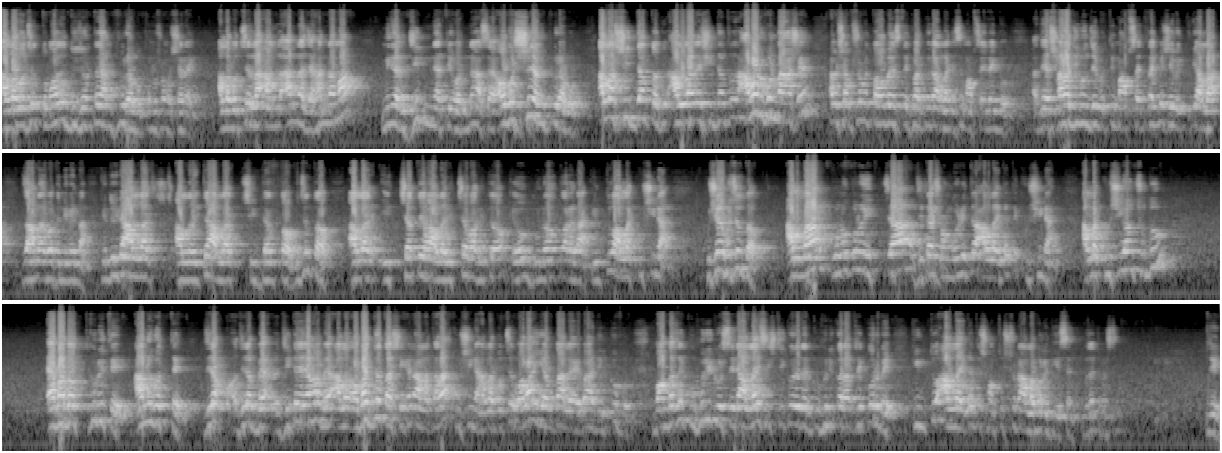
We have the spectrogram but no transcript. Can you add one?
আল্লাহ বলছে, তোমাদের দুজনটা আমি পুরাবো কোনো সমস্যা নাই। আল্লাহ বলছে আল্লাহ আন্না জাহান্নামা মিনাল জিন্নাতি ওয়ান নাস অবশ্যই আমি পুরাবো আল্লাহর সিদ্ধান্ত আল্লাহর সিদ্ধান্ত আমার উপর না আসে, আমি সবসময় তবে ইস্তেগফার করে আল্লাহর কাছে মাপ রাখব। সারা জীবন যে ব্যক্তি মাপ থাকবে সেই ব্যক্তিকে আল্লাহ জাহান্নামের পথে নেবেন না। কিন্তু এটা আল্লাহ আল্লাহ এটা আল্লাহর সিদ্ধান্ত, বুঝছেন তো? আল্লাহর ইচ্ছাতে আল্লাহর ইচ্ছাবাদিত কেউ গুণাহ করে না, কিন্তু আল্লাহ খুশি না। খুশি না, বুঝছেন তো? আল্লাহর কোনো কোনো ইচ্ছা যেটা সংগঠিত আল্লাহ এটাতে খুশি না। আল্লাহ খুশি হন শুধু আবাদত গুলিতে আনুগত্যে, যেটা যেটা যেটা ইয়া হবে আল্লাহর অবাধ্যতা, সেখানে আল্লাহ তারা খুশি না। আল্লাহ বলছে ওয়ালা ইয়ারদা আলা ইবাদিল কুফর। বান্দা যে কুফরি করছে, এটা আল্লাহ সৃষ্টি করে দেন, কুফরি করার যে করবে। কিন্তু আল্লাহ এটাতে সন্তুষ্ট না, আল্লাহ বলে দিয়েছেন। বুঝাতে পারছেন? জি।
